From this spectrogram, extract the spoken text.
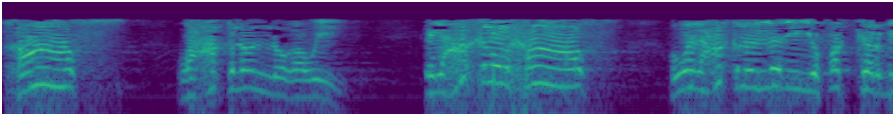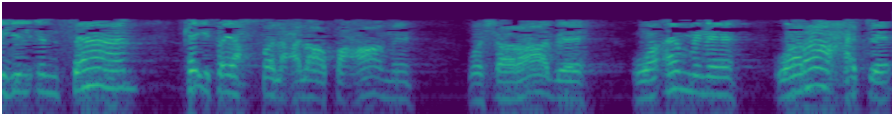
خاص وعقل لغوي. العقل الخاص هو العقل الذي يفكر به الإنسان كيف يحصل على طعامه وشرابه وأمنه وراحته.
